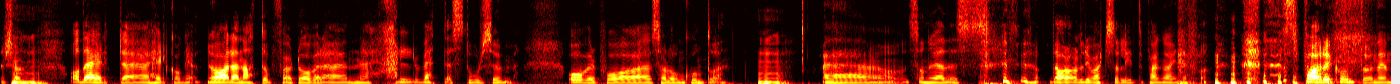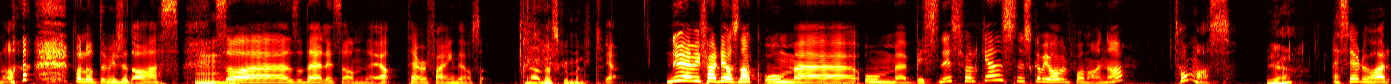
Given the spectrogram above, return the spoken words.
sjøl. Mm. Og det er helt, eh, helt konge. Nå har jeg nettopp ført over en helvetes stor sum over på eh, salongkontoen. Mm. Eh, så nå er det Det har aldri vært så lite penger inne på sparekontoen din nå, på Lotte Michelet AS. Mm. Så, eh, så det er litt sånn, ja, terrifying det også. Ja, det er skummelt. Nå er vi ferdige å snakke om, uh, om business, folkens. Nå skal vi over på noe annet. Thomas, Ja. jeg ser du har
